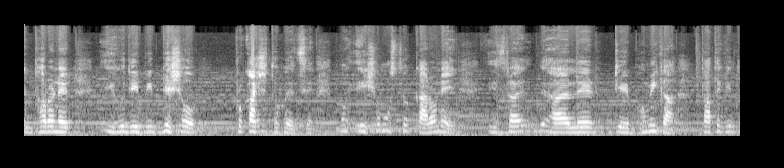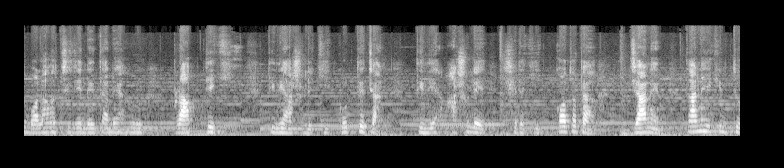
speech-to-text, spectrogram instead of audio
এক ধরনের ইহুদি বিদ্বেষও প্রকাশিত হয়েছে। এবং এই সমস্ত কারণে ইসরায়েলের যে ভূমিকা, তাতে কিন্তু বলা হচ্ছে যে নেতানিয়াহুর প্রাপ্তি কী? তিনি আসলে কি করতে চান? তিনি আসলে সেটা কি কতটা জানেন? তা নিয়ে কিন্তু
